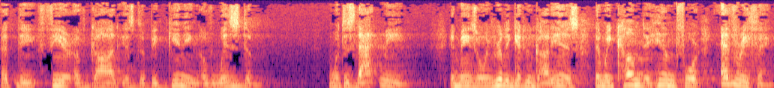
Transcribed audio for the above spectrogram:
that the fear of God is the beginning of wisdom. What does that mean? It means when we really get who God is, then we come to him for everything.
